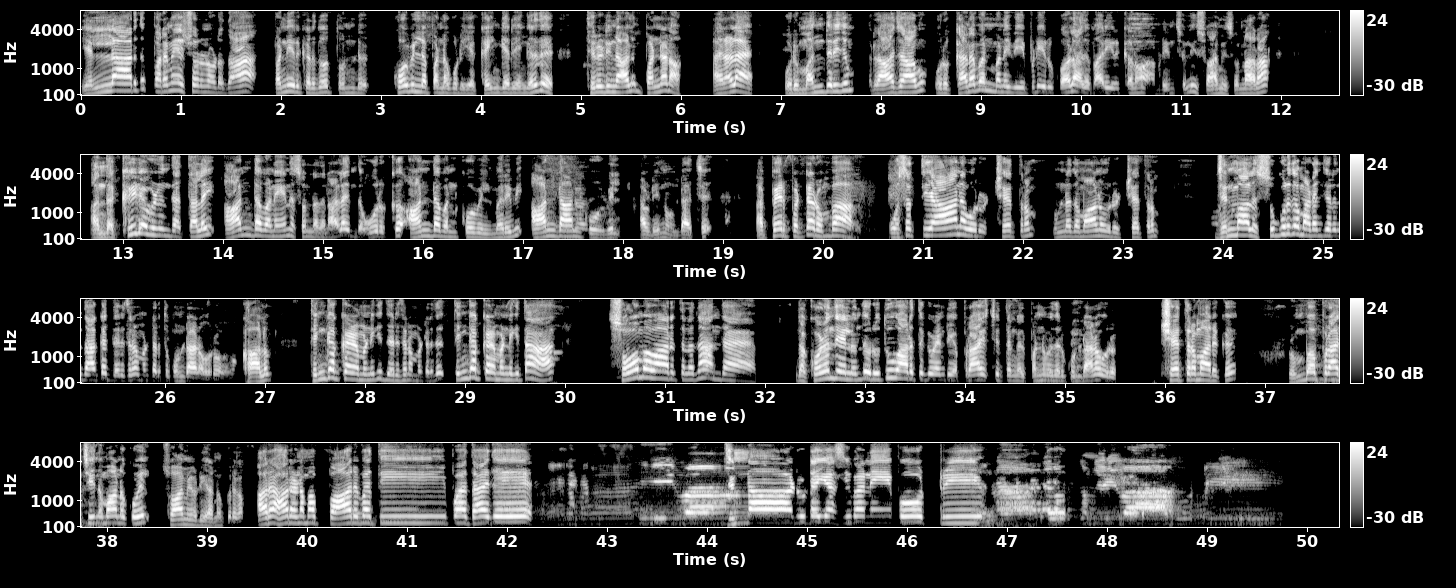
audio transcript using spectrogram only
எல்லாருதும் பரமேஸ்வரனோட தான் பண்ணியிருக்கிறதோ தொண்டு. கோவில்ல பண்ணக்கூடிய கைங்கரியங்கிறது திருடினாலும் பண்ணணும். அதனால ஒரு மந்திரியும் ராஜாவும் ஒரு கணவன் மனைவி எப்படி இருக்கோளோ அது மாதிரி இருக்கணும் அப்படின்னு சொல்லி சுவாமி சொன்னாராம். அந்த கீழே விழுந்த தலை ஆண்டவனேன்னு சொன்னதுனால இந்த ஊருக்கு ஆண்டவன் கோவில் மருவி ஆண்டான் கோவில் அப்படின்னு உண்டாச்சு. அப்பேற்பட்ட ரொம்ப ஒசத்தியான ஒரு க்ஷேத்திரம் உன்னதமான ஒரு க்ஷேத்திரம். ஜென்மால சுகிருதம் அடைஞ்சிருந்தாக்க தரிசனம் பண்றதுக்கு உண்டான ஒரு காலம். திங்கக்கிழமன்னைக்கு தரிசனம் பண்றது. திங்கக்கிழமைக்கு தான் சோமவாரத்துல தான் அந்த இந்த குழந்தைகள் வந்து ருதுவாரத்துக்கு வேண்டிய பிராயசித்தங்கள் பண்ணுவதற்கு உண்டான ஒரு க்ஷேத்திரமா இருக்கு. ரொம்ப பிராச்சீனமான கோயில். சுவாமியுடைய அனுகிரகம். ஹரஹர நம பார்வதி பததே. சின்னாடுடைய சிவனே போற்றி.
